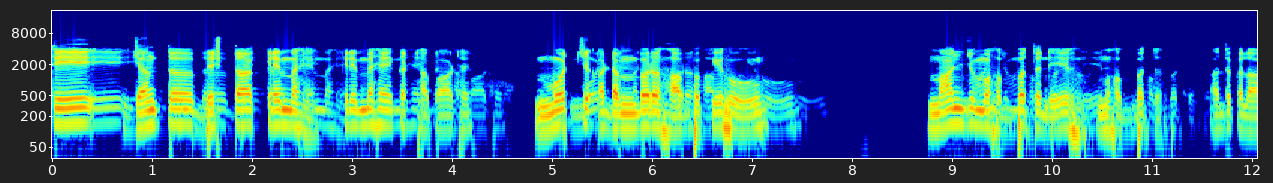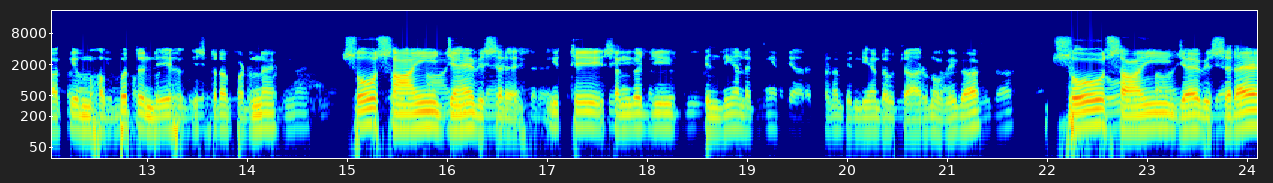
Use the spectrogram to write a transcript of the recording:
ਤੇ ਜੰਤ ਬਿਸ਼ਟਾ ਕ੍ਰਿਮ ਹੈ। ਕ੍ਰਿਮ ਹੈ ਇਕੱਠਾ ਪਾਠ। ਹੈ ਮੁੱਚ ਅਡੰਬਰ ਹੱਬ ਕਿਹੋ, ਮੰਜ ਮੁਹੱਬਤ ਨੇਹ ਮੁਹੱਬਤ, ਅਧ ਕਲਾ ਕੇ ਮੁਹੱਬਤ ਨੇਹ ਇਸ ਤਰ੍ਹਾਂ ਪੜਨਾ ਸੋ ਸਾਈ ਜੈ ਵਿਸਰੈ, ਇੱਥੇ ਸੰਗਤ ਜੀ ਬਿੰਦੀਆਂ ਲੱਗੀਆਂ ਧਿਆਨ ਰੱਖਣਾ, ਬਿੰਦੀਆਂ ਦਾ ਉਚਾਰਨ ਹੋਵੇਗਾ। ਸੋ ਸਾਈ ਜੈ ਵਿਸਰੈ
